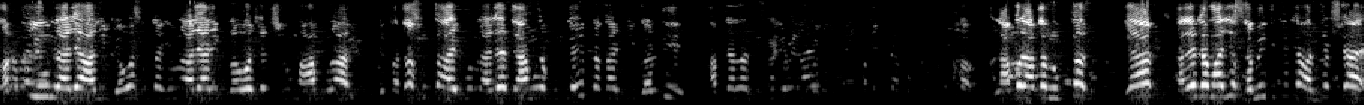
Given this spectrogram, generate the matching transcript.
भक्त येऊन राहिले आणि जेवण सुद्धा घेऊन आले आणि प्रवचन शिव महापुराण हे कथा सुद्धा ऐकून राहिले. त्यामुळे कुठल्याही प्रकारची गर्दी आपल्याला दिसून नाही. आणि आपण आता नुकतंच या कार्यक्रमाच्या समितीचे जे अध्यक्ष आहे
